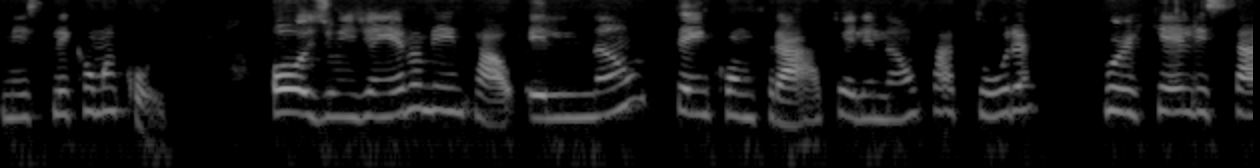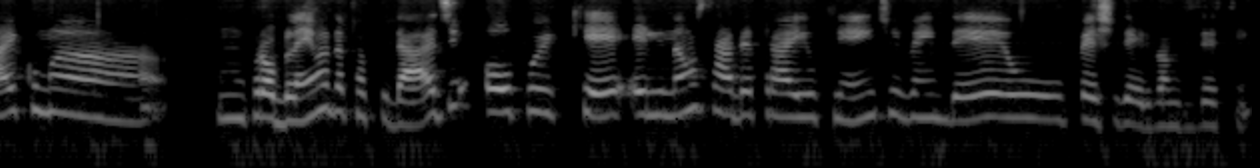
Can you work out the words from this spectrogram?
me explica uma coisa. Hoje, o engenheiro ambiental, ele não tem contrato, ele não fatura porque ele sai com uma, um problema da faculdade ou porque ele não sabe atrair o cliente e vender o peixe dele, vamos dizer assim.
